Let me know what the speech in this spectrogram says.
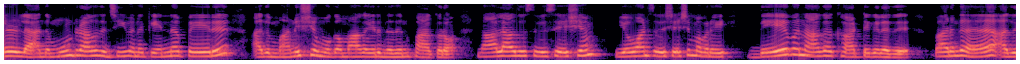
ஏழில் அந்த மூன்றாவது ஜீவனுக்கு என்ன பேர் அது மனுஷ முகமாக இருந்ததுன்னு பார்க்குறோம். நாலாவது சுவிசேஷம் யோவான் சுவிசேஷம் அவரை தேவனாக காட்டுகிறது. பாருங்க அது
